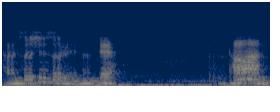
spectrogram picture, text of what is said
단서 신설을 했는데 다만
